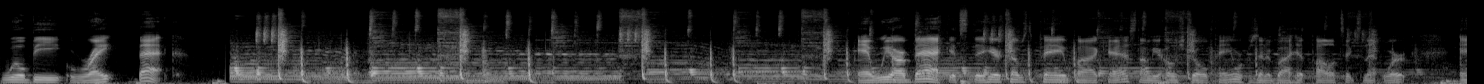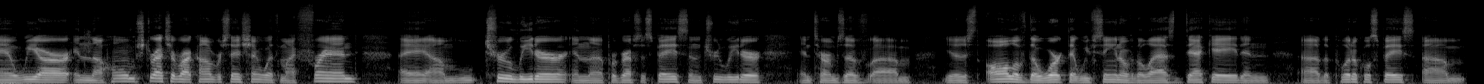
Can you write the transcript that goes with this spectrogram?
We'll be right back. And we are back. It's the Here Comes the Pain podcast. I'm your host, Joel Payne. We're presented by Hip Politics Network. And we are in the home stretch of our conversation with my friend, a um, true leader in the progressive space and a true leader in terms of um, you know, just all of the work that we've seen over the last decade in uh, the political space. Um,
